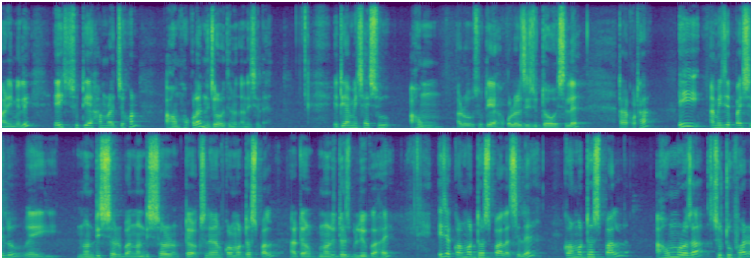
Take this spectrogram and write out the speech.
মাৰি মেলি এই চুতীয়া সাম্ৰাজ্যখন আহোমসকলে নিজৰ অধীনত আনিছিলে। এতিয়া আমি চাইছোঁ আহোম আৰু চুতীয়াসকলৰ যি যুদ্ধ হৈছিলে তাৰ কথা এই আমি যে পাইছিলোঁ এই নন্দীশ্বৰ বা নন্দীশ্বৰ তেওঁ একচুৱেলি নাম কৰ্মধ্বজ পাল আৰু তেওঁক নন্দীধ্বজ বুলিও কোৱা হয়। এই যে কৰ্মধ্বজ পাল আছিলে কৰ্মধ্বজ পাল আহোম ৰজা চুতুফাৰ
